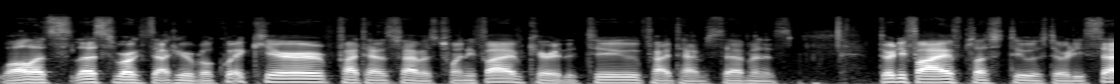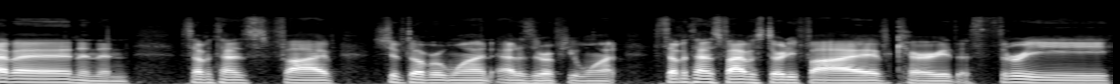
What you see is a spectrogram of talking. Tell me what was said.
Well, let's let's work this out here real quick here. 5 times 5 is 25, carry the 2. 5 times 7 is 35, plus 2 is 37, and then 7 times 5, shift over 1, add a 0 if you want. 7 times 5 is 35, carry the 3.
